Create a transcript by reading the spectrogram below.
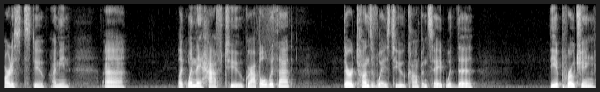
Artists do, I mean. Uh like when they have to grapple with that, there are tons of ways to compensate with the the approaching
